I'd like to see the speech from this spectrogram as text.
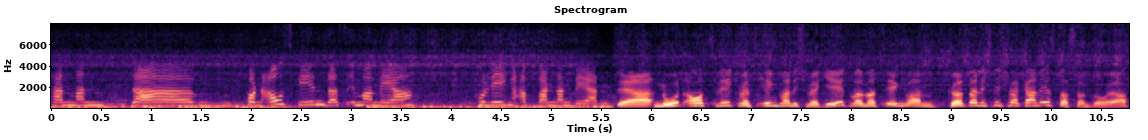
kann man da von ausgehen, dass immer mehr Kollegen abwandern werden. Der Notausweg, wenn es irgendwann nicht mehr geht, weil man es irgendwann körperlich nicht mehr kann, ist das schon so. Ja?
